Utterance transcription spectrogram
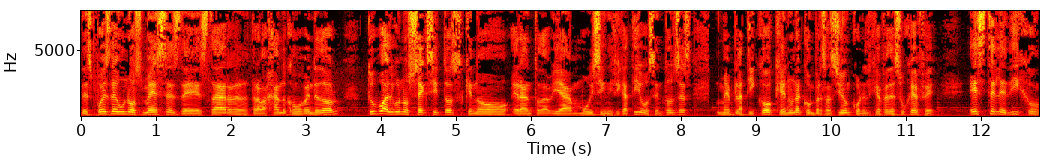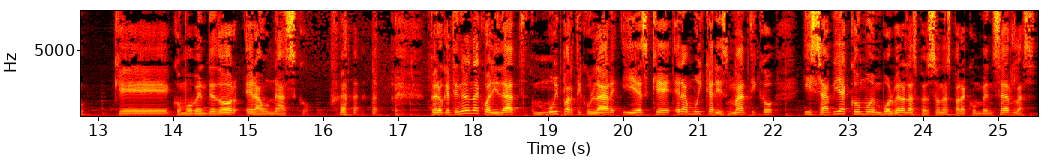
Después de unos meses de estar trabajando como vendedor, tuvo algunos éxitos que no eran todavía muy significativos. Entonces me platicó que en una conversación con el jefe de su jefe, este le dijo que como vendedor era un asco. pero que tenía una cualidad muy particular y es que era muy carismático y sabía cómo envolver a las personas para convencerlas.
